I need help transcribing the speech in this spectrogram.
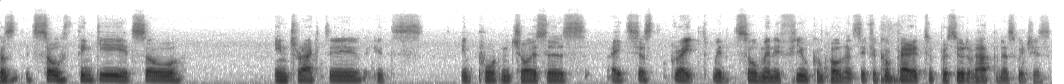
because it's so thinky it's so interactive it's important choices. It's just great with so many few components. If you compare it to pursuit of happiness which is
